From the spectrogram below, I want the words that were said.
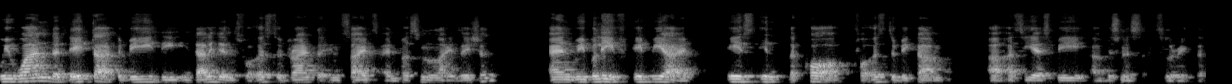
we want the data to be the intelligence for us to drive the insights and personalization. And we believe API is in the core for us to become a CSP business accelerator.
